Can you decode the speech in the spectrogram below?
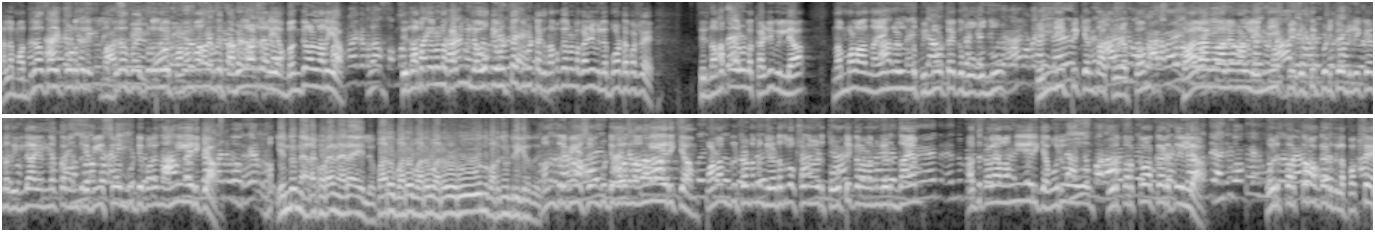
അല്ല മദ്രാസ് ഹൈക്കോടതി മദ്രാസ് ഹൈക്കോടതി പണം വാങ്ങുന്നത് തമിഴ്നാടിന് അറിയാം ബംഗാളിന് അറിയാം ശരി നമുക്കതിനുള്ള കഴിവില്ല. ഓക്കെ വിട്ടേക്ക് വിട്ടേക്ക്. നമുക്കതിനുള്ള കഴിവില്ല. പോട്ടെ പക്ഷേ നമുക്കതിനുള്ള കഴിവില്ല. നമ്മൾ ആ നയങ്ങളിൽ നിന്ന് പിന്നോട്ടേക്ക് പോകുന്നു. എൻ ഇ പിക്ക് എന്താ കുഴപ്പം? കാലാകാലങ്ങളിൽ എൻ ഇ പി കെട്ടിപ്പിടിച്ചുകൊണ്ടിരിക്കേണ്ടതില്ല എന്നൊക്കെ മന്ത്രി വി ശിവൻകുട്ടി പറയുന്നത് അംഗീകരിക്കാം. എന്ത് നേരം കുറെ നേരമായല്ലോ പറു പറു പറു പറു എന്ന് പറഞ്ഞുകൊണ്ടിരിക്കുന്നത്. മന്ത്രി വി ശിവൻകുട്ടി പറയുന്നത് അംഗീകരിക്കാം. പണം കിട്ടണമെങ്കിൽ ഇടതുപക്ഷം ഒരു തോട്ടിക്കളയണമെങ്കിൽ ഒരു നയം അത് കളയാൻ അംഗീകരിക്കാം. ഒരു ഒരു തർക്കം അക്കാര്യത്തിലില്ല. ഒരു തർക്കം അക്കാര്യത്തില്ല പക്ഷേ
